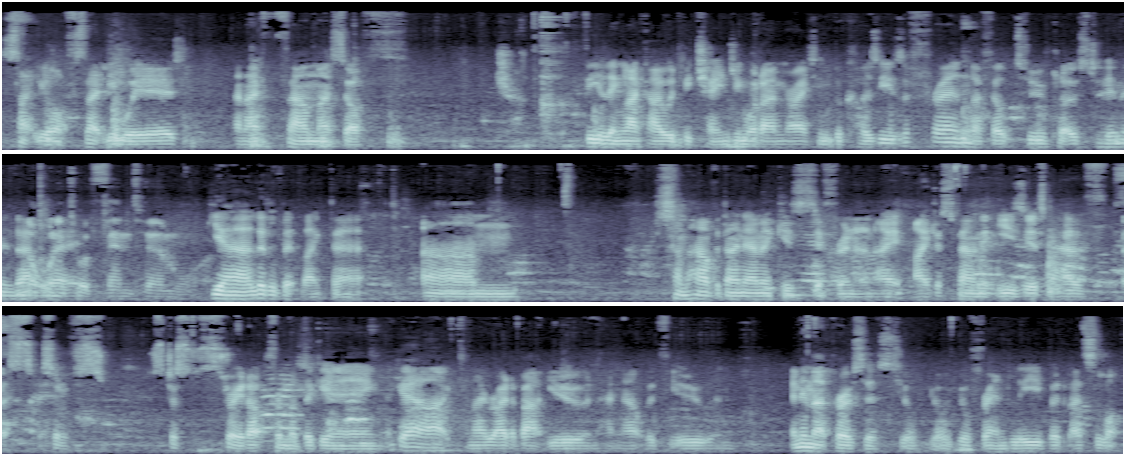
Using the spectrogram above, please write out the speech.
slightly off, slightly weird, and I found myself feeling like I would be changing what I'm writing because he's a friend. I felt too close to him in that Not way. wanting to offend him. Or, Yeah, a little bit like that. Um, somehow the dynamic is different, and I, I just found it easier to have a, a sort of just straight up from the beginning. Yeah, can I write about you and hang out with you? And, and in that process, you're, you're, you're friendly, but that's a lot.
